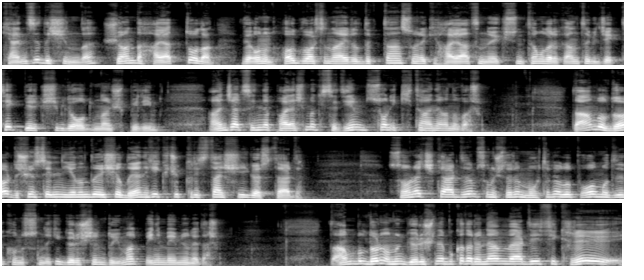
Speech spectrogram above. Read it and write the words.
kendisi dışında şu anda hayatta olan ve onun Hogwarts'tan ayrıldıktan sonraki hayatının öyküsünü tam olarak anlatabilecek tek bir kişi bile olduğundan şüpheliyim. Ancak seninle paylaşmak istediğim son iki tane anı var. Dumbledore düşünselinin yanında ışıldayan iki küçük kristal şişeyi gösterdi. Sonra çıkardığım sonuçların muhtemel olup olmadığı konusundaki görüşlerini duymak beni memnun eder. Dumbledore'un onun görüşüne bu kadar önem verdiği fikri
